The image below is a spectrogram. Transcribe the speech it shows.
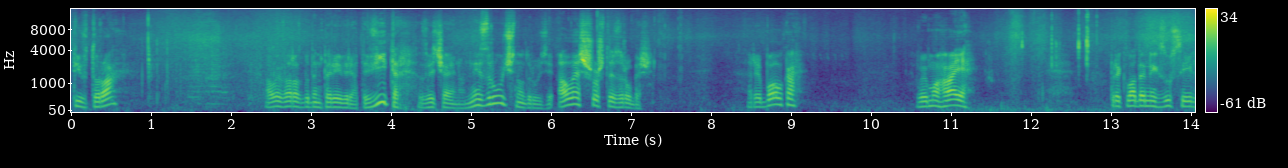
півтора. Але зараз будемо перевіряти. Вітер, звичайно, незручно, друзі. Але що ж ти зробиш? Рибалка вимагає прикладених зусиль.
